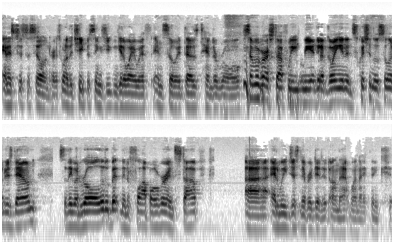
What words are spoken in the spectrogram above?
and it's just a cylinder. It's one of the cheapest things you can get away with, and so it does tend to roll. Some of our stuff, we, we ended up going in and squishing those cylinders down, so they would roll a little bit and then flop over and stop. Uh, and we just never did it on that one. I think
